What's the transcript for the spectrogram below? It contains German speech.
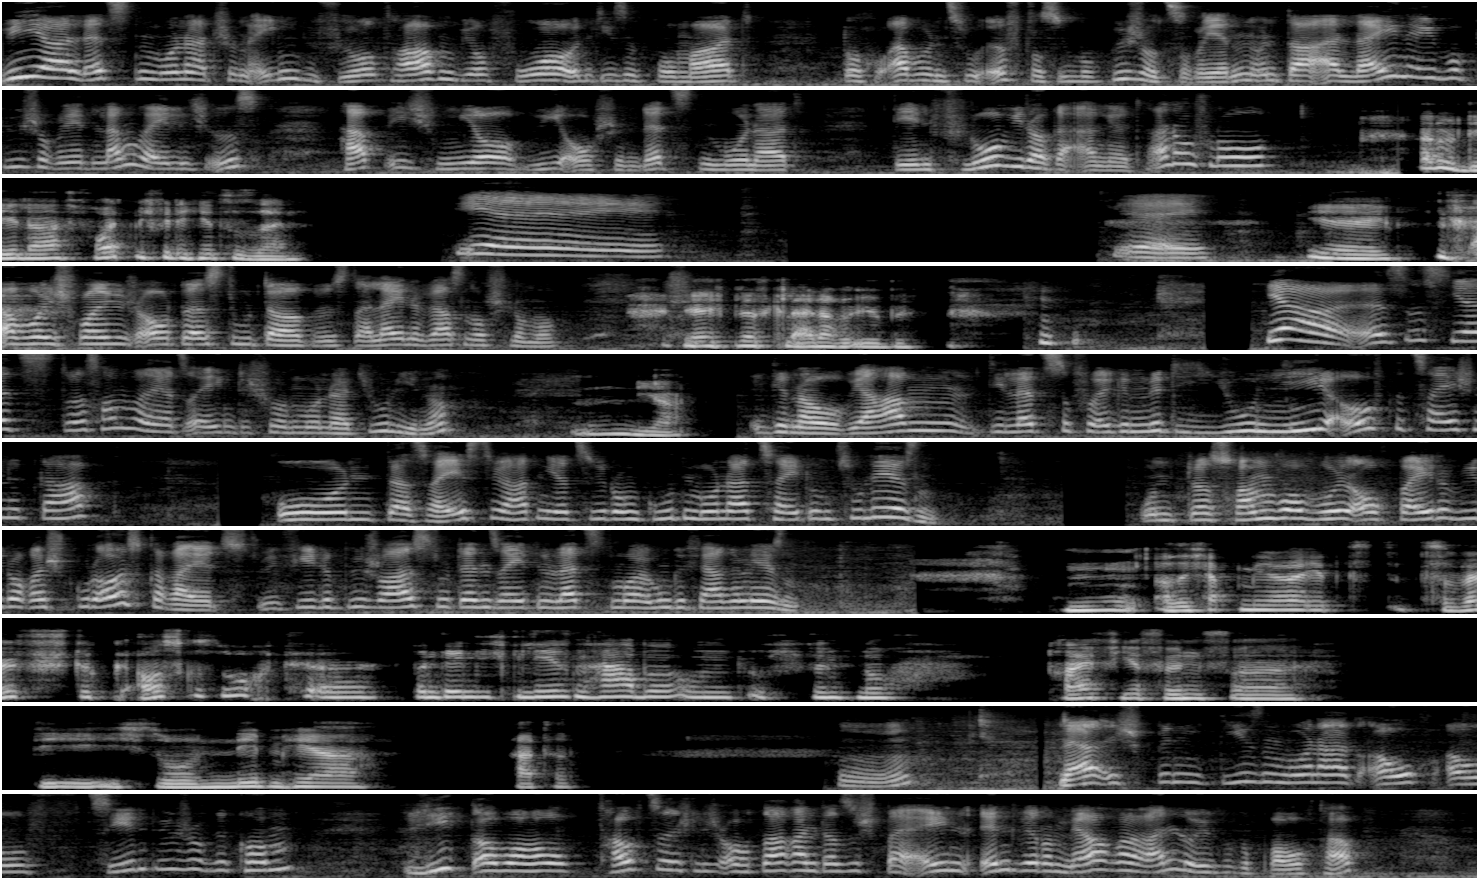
Wie ja letzten Monat schon eingeführt, haben wir vor, in diesem Format doch ab und zu öfters über Bücher zu reden. Und da alleine über Bücher reden langweilig ist, habe ich mir, wie auch schon letzten Monat, den Flo wieder geangelt. Hallo Flo. Hallo Dela, freut mich wieder hier zu sein. Yay. Yay. Yay. Aber ich freue mich auch, dass du da bist. Alleine wäre es noch schlimmer. Ja, ich bin das kleinere Übel. ja, es ist jetzt, was haben wir jetzt eigentlich schon? Monat Juli, ne? Hm, ja. Genau, wir haben die letzte Folge Mitte Juni aufgezeichnet gehabt. Und das heißt, wir hatten jetzt wieder einen guten Monat Zeit, um zu lesen. Und das haben wir wohl auch beide wieder recht gut ausgereizt. Wie viele Bücher hast du denn seit dem letzten Mal ungefähr gelesen? Hm, also ich habe mir jetzt zwölf Stück ausgesucht, äh, von denen ich gelesen habe. Und es sind noch drei, vier, fünf, äh, die ich so nebenher hatte. Mhm. Ja, ich bin diesen Monat auch auf zehn Bücher gekommen. Liegt aber hau hauptsächlich auch daran, dass ich bei einem entweder mehrere Anläufe gebraucht habe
